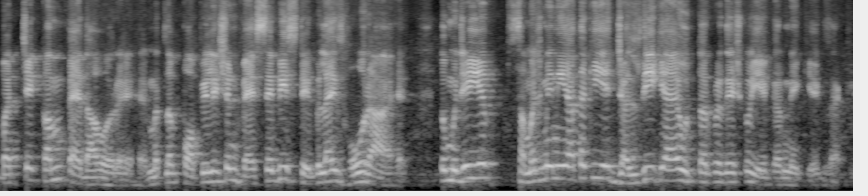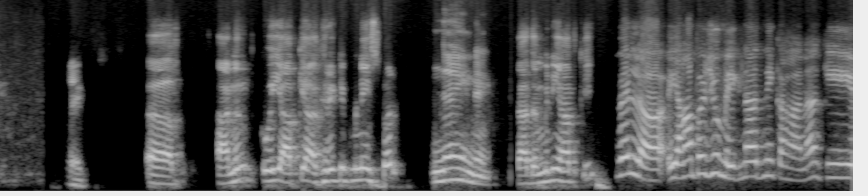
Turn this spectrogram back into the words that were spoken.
बच्चे कम पैदा हो रहे हैं। मतलब पॉपुलेशन वैसे भी स्टेबलाइज हो रहा है। तो मुझे ये समझ में नहीं आता कि ये जल्दी क्या है उत्तर प्रदेश को ये करने की एग्जैक्टली exactly. आनंद कोई आपकी आखिरी टिप्पणी इस पर? नहीं नहीं. कादम्बिनी आपकी? वेल well, यहाँ पर जो मेघनाथ ने कहा ना कि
